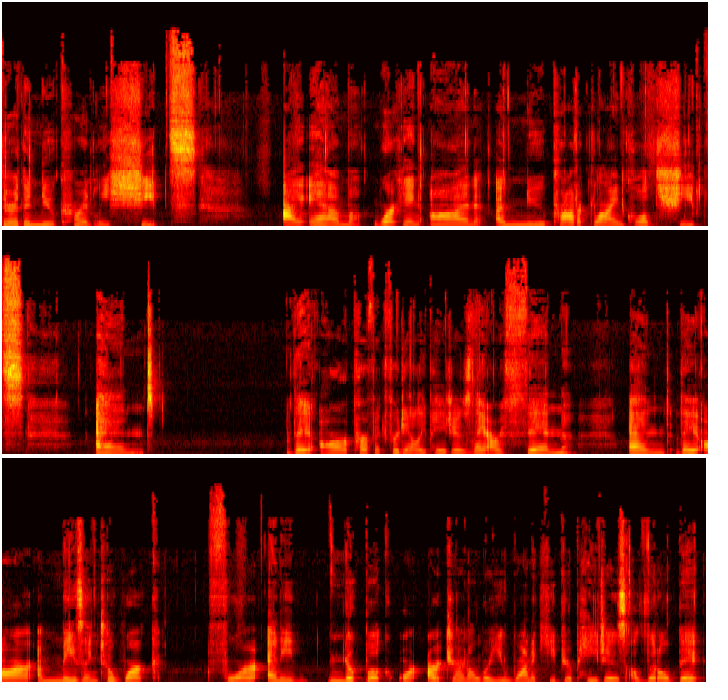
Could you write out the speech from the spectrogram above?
There are the new currently sheets. I am working on a new product line called Sheets, and they are perfect for daily pages. They are thin and they are amazing to work for any notebook or art journal where you want to keep your pages a little bit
